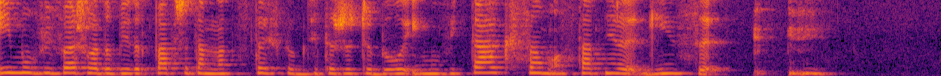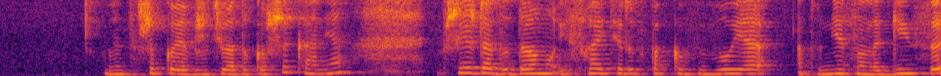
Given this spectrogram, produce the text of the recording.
i mówi, weszła do Biedronki, patrzy tam na to stoisko, gdzie te rzeczy były i mówi, tak, są ostatnie leginsy. Więc szybko je wrzuciła do koszyka, nie? Przyjeżdża do domu i słuchajcie, rozpakowywuje, a to nie są leginsy,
